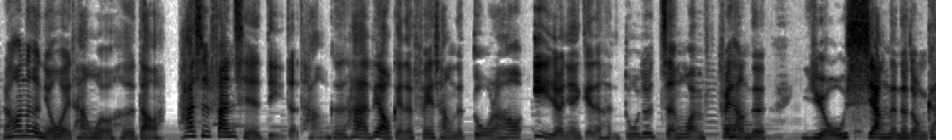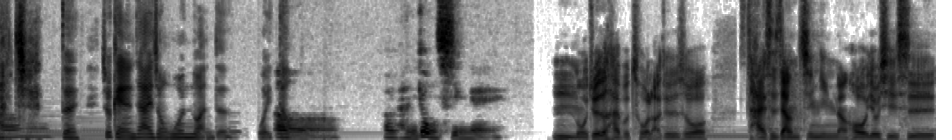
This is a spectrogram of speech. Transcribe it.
然后那个牛尾汤我有喝到，它是番茄底的汤，可是它的料给的非常的多，然后薏仁也给的很多，就整碗非常的油香的那种感觉，嗯、对，就给人家一种温暖的味道。嗯，很用心哎。嗯，我觉得还不错啦，就是说还是这样经营，然后尤其是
